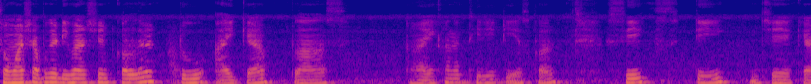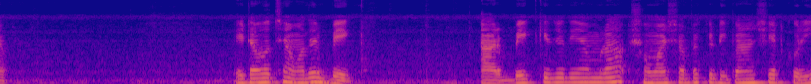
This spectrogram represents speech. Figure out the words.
সময় সাপেক্ষে ডিফারেন্সিয়েট করলে টু আই ক্যাপ প্লাস এখানে three T square six T J cap এটা হচ্ছে আমাদের বেগ। আর বেগকে যদি আমরা সময়ের সাপেক্ষে ডিফারেন্সিয়েট করি,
